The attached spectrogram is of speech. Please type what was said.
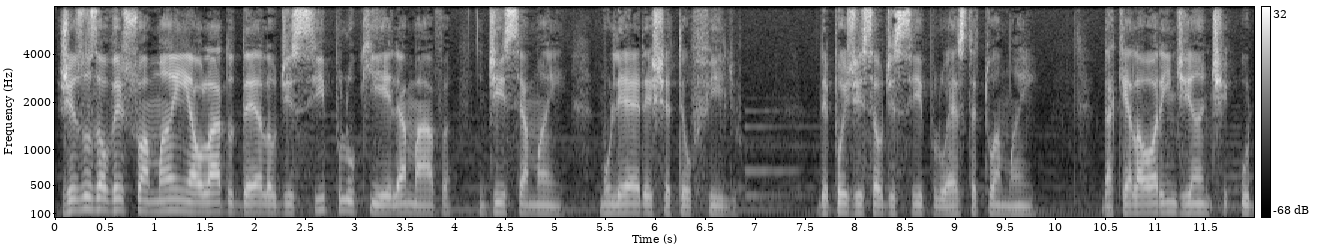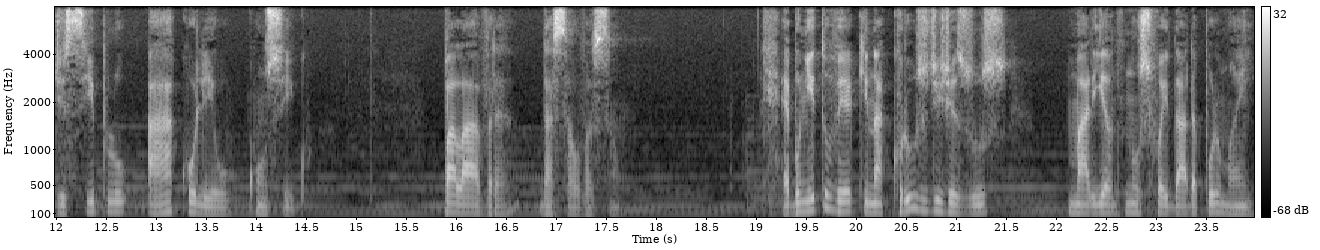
Jesus, ao ver sua mãe e ao lado dela o discípulo que ele amava, disse à mãe: Mulher, este é teu filho. Depois disse ao discípulo: Esta é tua mãe. Daquela hora em diante, o discípulo a acolheu consigo. Palavra da salvação. É bonito ver que na cruz de Jesus, Maria nos foi dada por mãe.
